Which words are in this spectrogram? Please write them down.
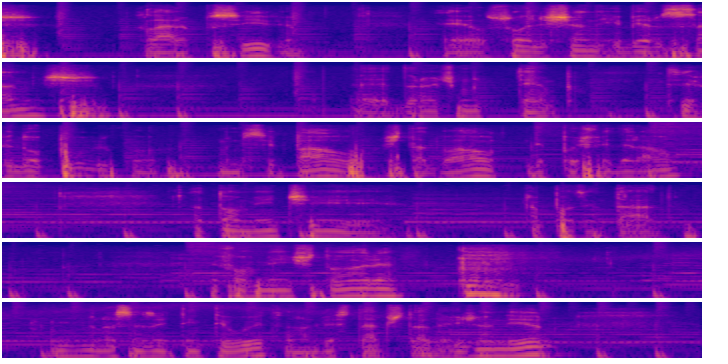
clara possível, eu sou Alexandre Ribeiro Sames, é, durante muito tempo servidor público municipal, estadual, depois federal, atualmente aposentado. Me formei em História em 1988 na Universidade do Estado do Rio de Janeiro.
